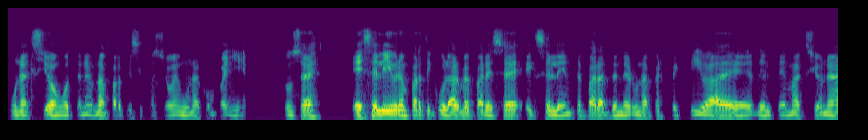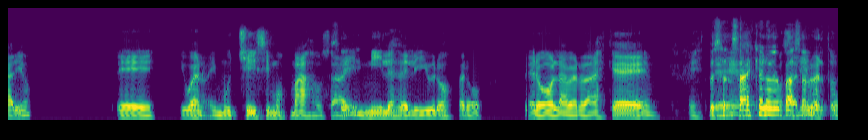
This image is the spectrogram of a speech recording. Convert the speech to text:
una acción o tener una participación en una compañía. Entonces, ese libro en particular me parece excelente para tener una perspectiva del tema accionario. Eh, y bueno, hay muchísimos más, o sea, hay miles de libros, pero, pero la verdad es que... Pues, este, ¿Sabes qué es lo que pasa, Alberto?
